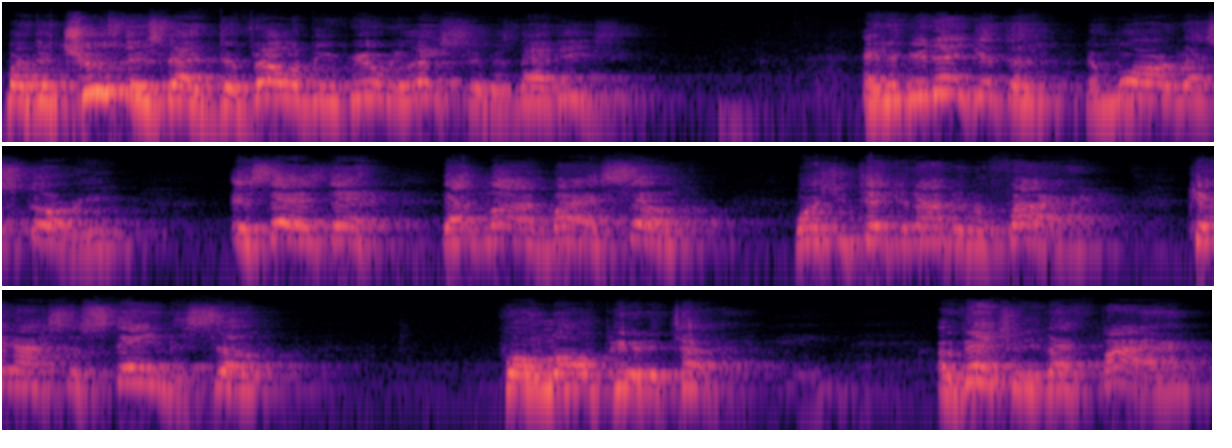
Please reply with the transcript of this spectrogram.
But the truth is that developing real relationship is not easy. And if you didn't get the, the moral of that story, it says that that log by itself, once you take it out of the fire, cannot sustain itself for a long period of time. Eventually, that fire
